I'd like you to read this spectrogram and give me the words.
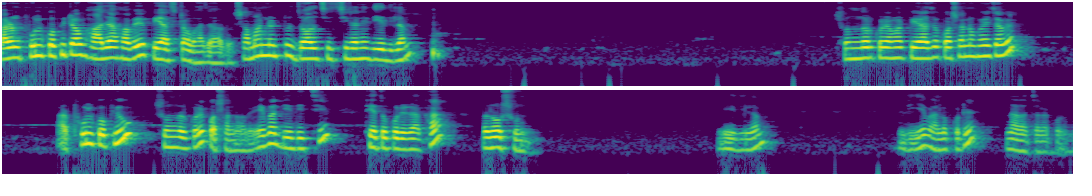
কারণ ফুলকপিটাও ভাজা হবে, পেঁয়াজটাও ভাজা হবে। সামান্য একটু জল চিচিরানি দিয়ে দিলাম। সুন্দর করে আমার পেঁয়াজও কষানো হয়ে যাবে। আর ফুলকপিও সুন্দর করে কষানো হবে। এবার দিয়ে দিচ্ছি থেতো করে রাখা রসুন। দিয়ে দিলাম। দিয়ে ভালো করে নাড়াচাড়া করব।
